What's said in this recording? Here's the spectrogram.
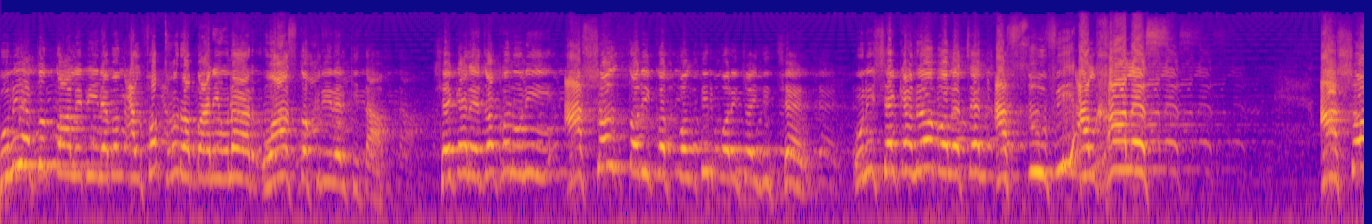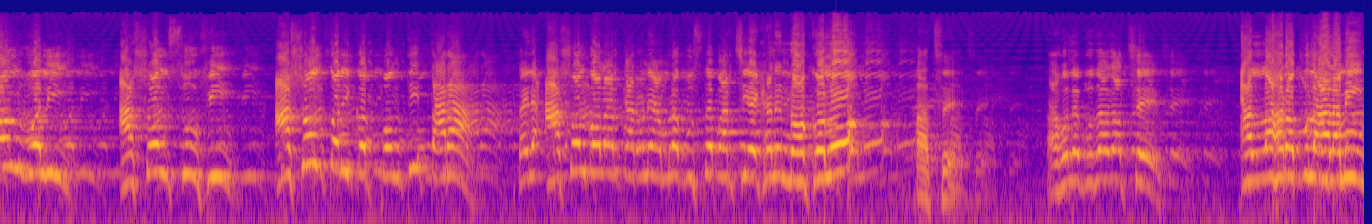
গুনিয়াতুত তালিবিন এবং আল ফতহুর রব্বানি ওনার ওয়াজ তকরিরের কিতাব। সেখানে যখন উনি আসল তরিকত পন্থীর পরিচয় দিচ্ছেন উনি সেখানেও বলেছেন আসুফি আল খালেস আসল ওলি আসল সুফি, আসল তরিকত পন্থী তারা। তাইলে আসল বলার কারণে আমরা বুঝতে পারছি এখানে নকলও আছে। তাহলে বোঝা যাচ্ছে, আল্লাহ রাব্বুল আলামিন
